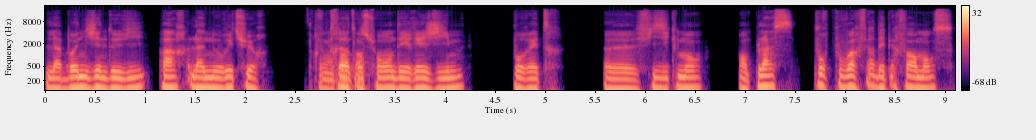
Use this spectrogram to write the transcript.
la bonne hygiène de vie par la nourriture. Très attention, des régimes pour être euh, physiquement en place, pour pouvoir faire des performances.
